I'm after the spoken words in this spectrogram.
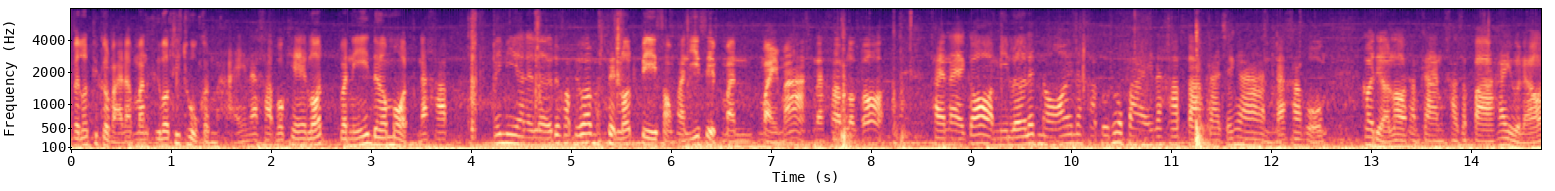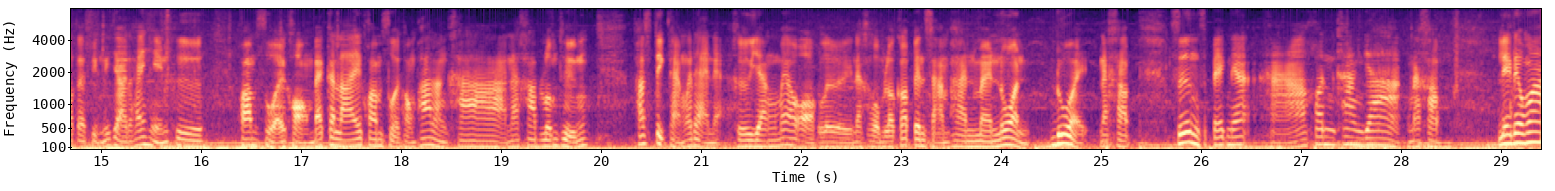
เป็นรถผิดกฎหมายแล้วมันคือรถที่ถูกกฎหมายนะครับโอเครถวันนี้เดิมหมดนะครับไม่มีอะไรเลยด้วยความที่ว่ามันเป็นรถปี 2020 มันใหม่มากนะครับ แล้วก็ภายในก็มีเลอะเล็กน้อยนะครับทั่วไปนะครับตามการใช้งานนะครับผมก็เดี๋ยวเราทำการคาสปาให้อยู่แล้ว แต่สิ่งที่อยากจะให้เห็นคือความสวยของแบ็กกไลท์ความสวยของผ้าหลังคานะครับรวมถึง พลาสติกแผงกระแดดเนี่ยคือยังไม่เอาออกเลยนะครับผมแล้วก็เป็น 3,000แมนนวลด้วยนะครับ ซึ่งสเปคเนี้ยหาค่อนข้างยากนะครับ เรียกได้ว่า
